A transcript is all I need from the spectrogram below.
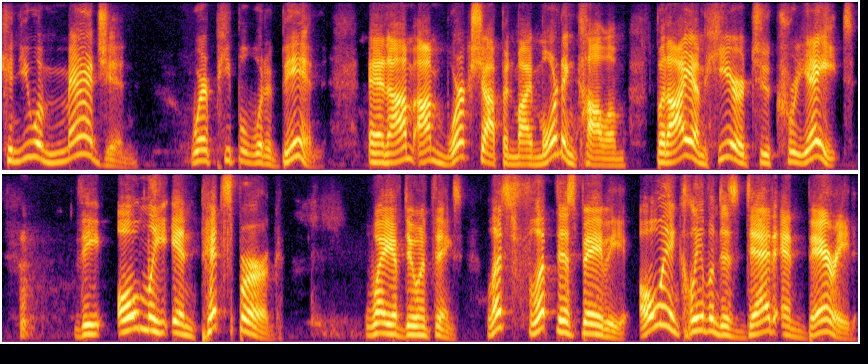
Can you imagine where people would have been? And I'm I'm workshopping my morning column, but I am here to create the only in Pittsburgh way of doing things. Let's flip this baby. Only in Cleveland is dead and buried.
